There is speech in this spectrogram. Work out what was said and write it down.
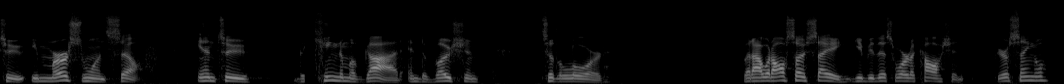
to immerse oneself into the kingdom of God and devotion to the Lord. But I would also say, give you this word of caution. If you're single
